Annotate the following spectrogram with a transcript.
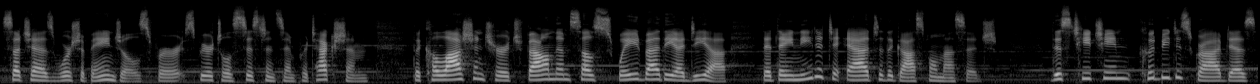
such as worship angels for spiritual assistance and protection, the Colossian church found themselves swayed by the idea that they needed to add to the gospel message. This teaching could be described as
